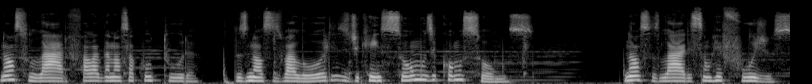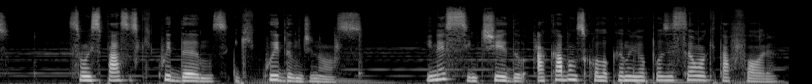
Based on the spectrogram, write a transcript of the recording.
Nosso lar fala da nossa cultura, dos nossos valores, de quem somos e como somos. Nossos lares são refúgios, são espaços que cuidamos e que cuidam de nós. E nesse sentido, acabam se colocando em oposição ao que está fora.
